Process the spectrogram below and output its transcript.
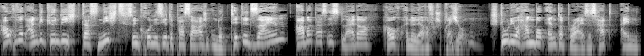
Auch wird angekündigt, dass nicht synchronisierte Passagen untertitelt seien, aber das ist leider auch eine leere Versprechung. Studio Hamburg Enterprises hat ein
